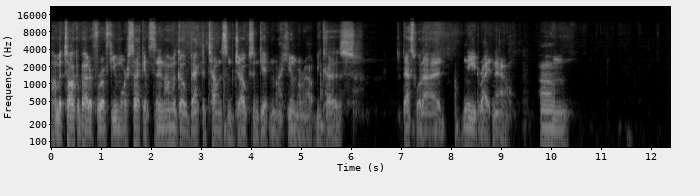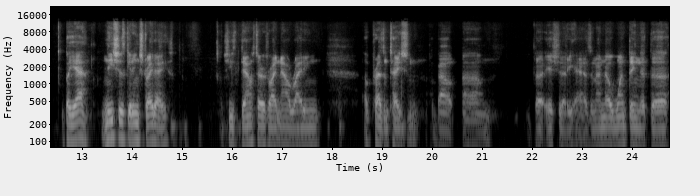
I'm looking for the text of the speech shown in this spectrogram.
I'm gonna talk about it for a few more seconds, and then I'm gonna go back to telling some jokes and getting my humor out because that's what I need right now. Um, but yeah, Nisha's getting straight A's. She's downstairs right now writing a presentation about um, the issue that he has. And I know one thing that the,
